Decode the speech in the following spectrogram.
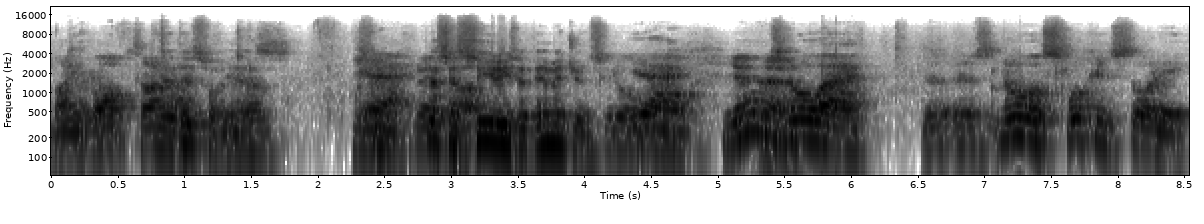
by Okay. Bob Yeah, this one. Yes. Yeah. Read Just a series of images. Yeah. Bob. Yeah. There's no uh, there's no spoken story,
